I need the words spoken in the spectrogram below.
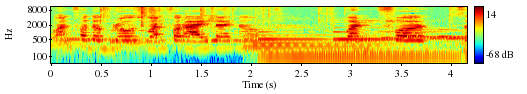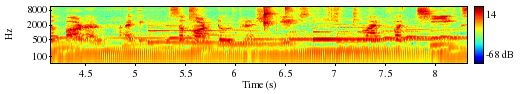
one for the brows, one for eyeliner, one for the powder. I think is a contour brush. Yes. One for cheeks.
